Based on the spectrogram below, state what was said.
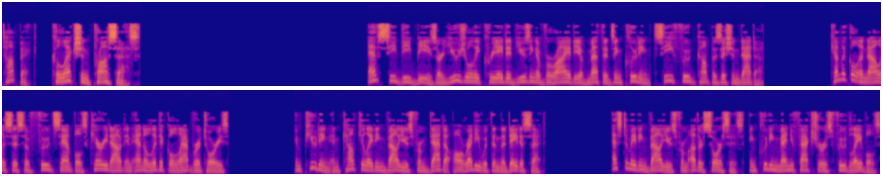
Topic. Collection process FCDBs are usually created using a variety of methods including see food composition data, Chemical analysis of food samples carried out in analytical laboratories. Imputing and calculating values from data already within the dataset. Estimating values from other sources, including manufacturers' food labels,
